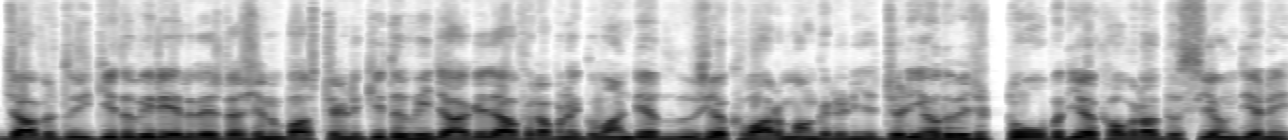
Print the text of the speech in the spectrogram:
ਜਾਂ ਫਿਰ ਤੁਸੀਂ ਕਿਤੇ ਵੀ ਰੇਲਵੇ ਸਟੇਸ਼ਨ ਬੱਸ ਸਟੈਂਡ ਕਿਤੇ ਵੀ ਜਾ ਕੇ, ਜਾਂ ਫਿਰ ਆਪਣੇ ਗਵਾਂਢੀਆਂ ਤੋਂ ਤੁਸੀਂ ਅਖਬਾਰ ਮੰਗ ਲੈਣੀ ਹੈ। ਜਿਹੜੀਆਂ ਉਹਦੇ ਵਿੱਚ ਟੋਪ ਦੀਆਂ ਖਬਰਾਂ ਦੱਸੀਆਂ ਹੁੰਦੀਆਂ ਨੇ,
